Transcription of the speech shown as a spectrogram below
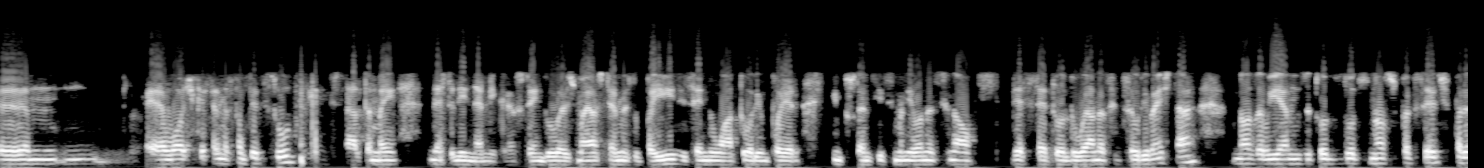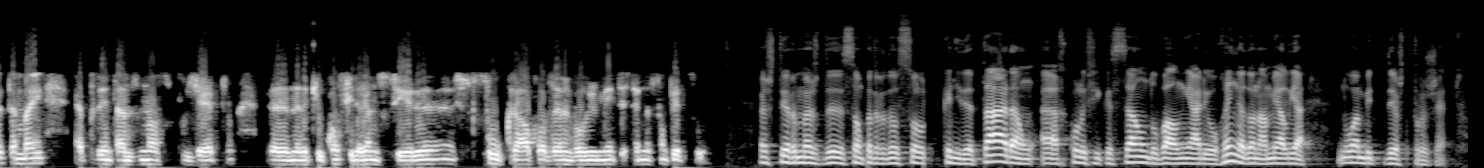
é lógico que a terma São Pedro Sul devia estar também nesta dinâmica, sendo as maiores termas do país e sendo um ator e um player importantíssimo a nível nacional desse setor do wellness de saúde e bem-estar, nós aliamos a todos os outros nossos parceiros para também apresentarmos o nosso projeto uh, naquilo que consideramos ser uh, fulcral para o desenvolvimento desta nação Pedro Sul. As termas de São Pedro do Sul candidataram à requalificação do balneário Rainha Dona Amélia no âmbito deste projeto.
